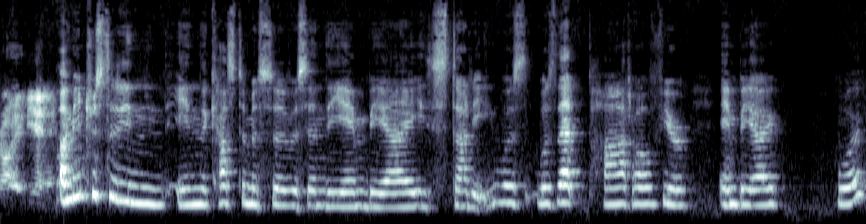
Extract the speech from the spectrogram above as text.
right. Yeah, I'm interested in in the customer service and the MBA study. Was was that part of your MBA work?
